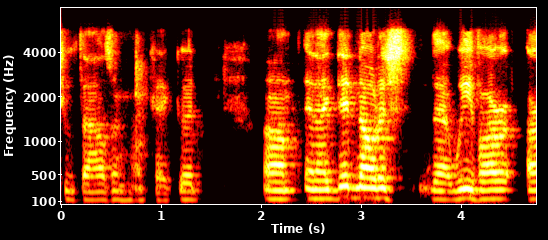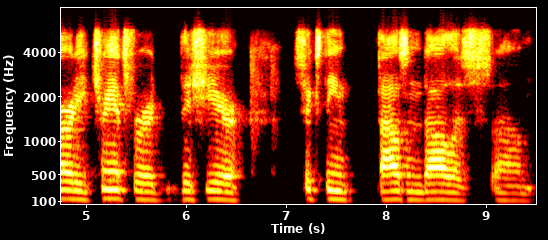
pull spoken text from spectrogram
two thousand, okay, good. Um, and I did notice that we've already transferred this year sixteen thousand dollars, um,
